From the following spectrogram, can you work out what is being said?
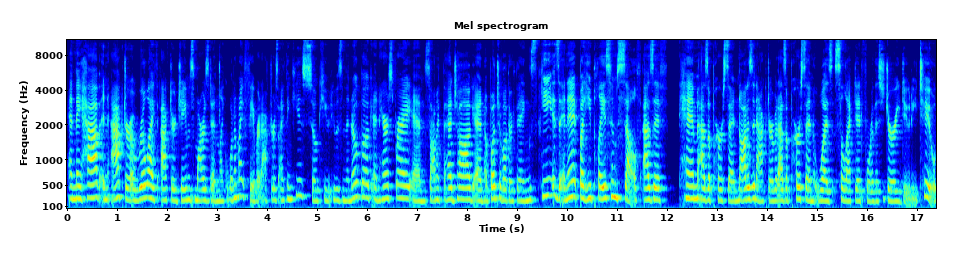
And they have an actor, a real life actor, James Marsden, like one of my favorite actors. I think he is so cute. He was in The Notebook and Hairspray and Sonic the Hedgehog and a bunch of other things. He is in it, but he plays himself as if him as a person, not as an actor, but as a person was selected for this jury duty too.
